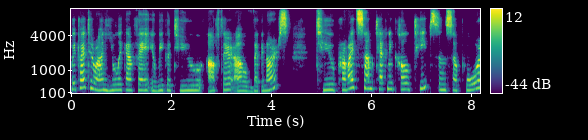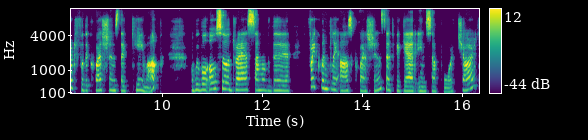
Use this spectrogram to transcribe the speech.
we try to run Yuli Cafe a week or two after our webinars to provide some technical tips and support for the questions that came up. We will also address some of the frequently asked questions that we get in support chart.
